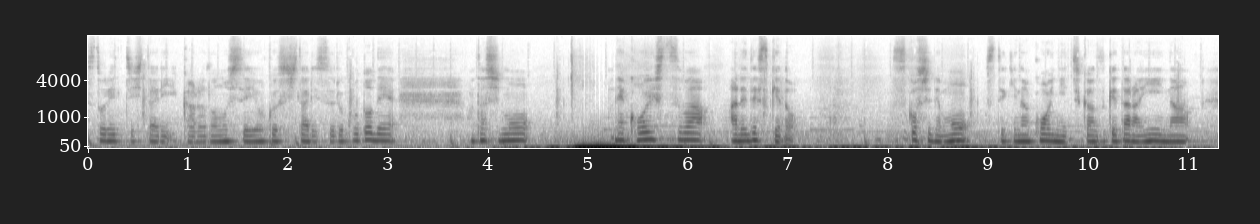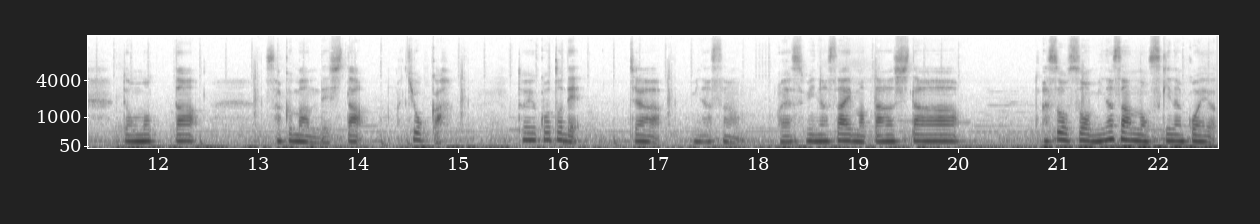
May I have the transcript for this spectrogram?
ストレッチしたり体の姿勢よくしたりすることで私もね声質はあれですけど少しでも素敵な恋に近づけたらいいなって思った昨晩でした。今日か。ということでじゃあ皆さんおやすみなさい。また明日。あそうそう皆さんの好きな声教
